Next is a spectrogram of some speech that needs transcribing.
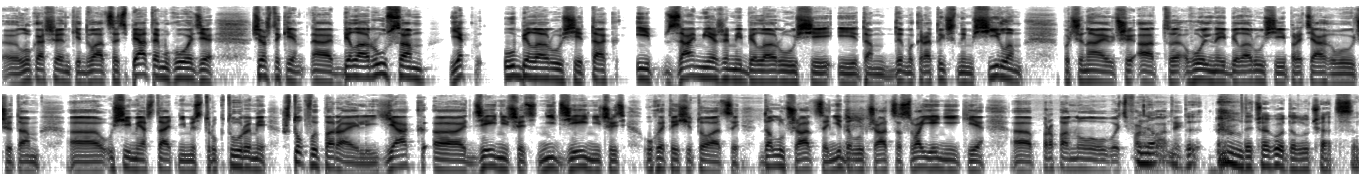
лукашэнкі 25 годзе. Все ж таки беларусам як у Беларусі так і за межамі Беларусі і там дэмакратычным сілам пачынаючы ад вольнай Беларусі працягваючы там усімі астатнімі структурамі. Што б вы параілі як дзейнічаць не дзейнічаць у гэтай сітуацыі? Далучацца не далучацца свае нейкія прапаноўваць фарматы? ну, да, да чаго далучацца?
